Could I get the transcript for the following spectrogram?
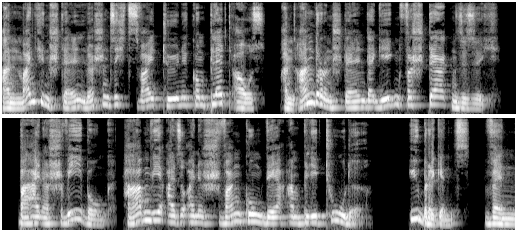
An manchen Stellen löschen sich zwei Töne komplett aus, an anderen Stellen dagegen verstärken sie sich. Bei einer Schwebung haben wir also eine Schwankung der Amplitude. Übrigens, wenn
